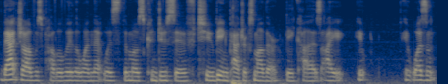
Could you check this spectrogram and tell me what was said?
that job was probably the one that was the most conducive to being Patrick's mother because I it it wasn't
